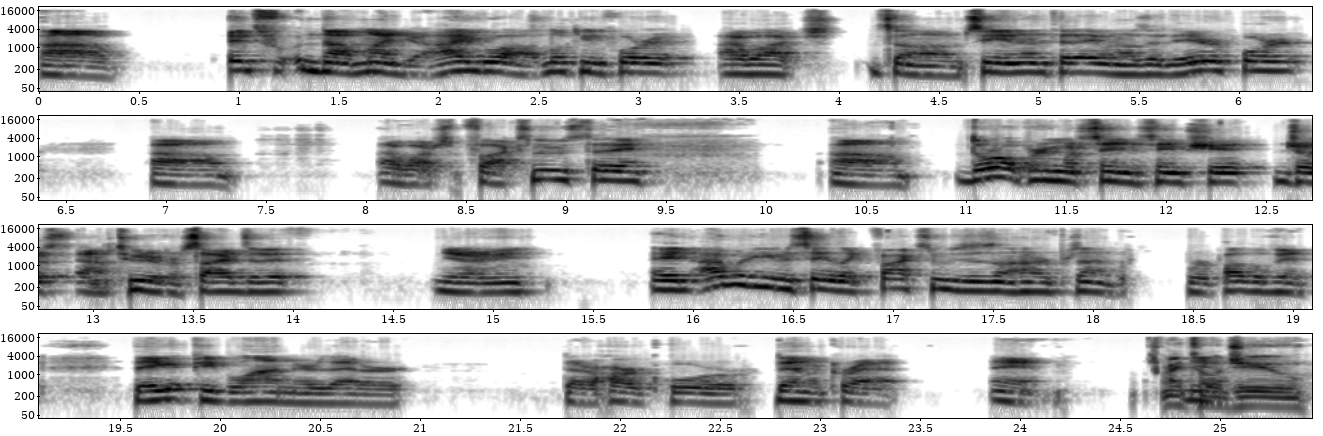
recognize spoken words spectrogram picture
Uh, it's now, mind you, I go out looking for it. I watched some CNN today when I was at the airport. Um, I watched Fox News today. Um, they're all pretty much saying the same shit, just on two different sides of it. You know what I mean? And I would even say like Fox News isn't 100 percent Republican. They get people on there that are that are hardcore Democrat, and I told you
